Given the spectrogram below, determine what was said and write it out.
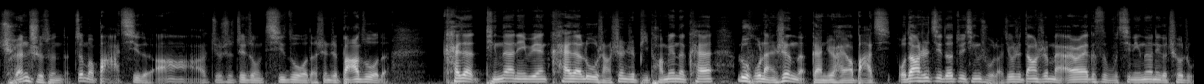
全尺寸的这么霸气的啊，就是这种七座的，甚至八座的，开在停在那边，开在路上，甚至比旁边的开路虎揽胜的感觉还要霸气。我当时记得最清楚了，就是当时买 L X 五七零的那个车主，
